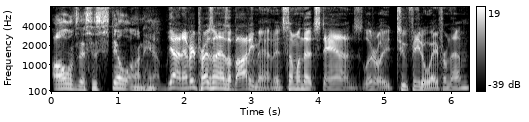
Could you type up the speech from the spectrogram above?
all of this is still on him. Yeah, and every president has a body man. It's someone that stands literally two feet away from them.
